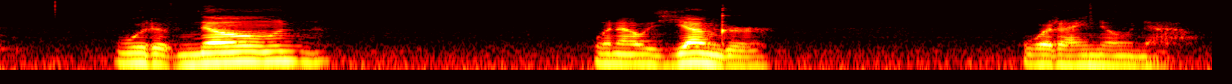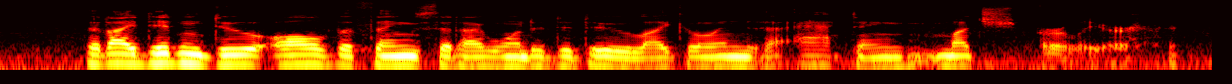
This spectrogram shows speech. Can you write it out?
would have known when I was younger what I know now. that I didn't do all the things that I wanted to do, like go into acting much earlier.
